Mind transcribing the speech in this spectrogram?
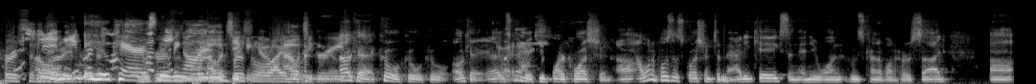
personal. Who cares? Moving on. I'll personal rivalry. Okay, cool, cool, cool. Okay, Go it's going to be a two-part question. Uh, I want to pose this question to Maddie Cakes and anyone who's kind of on her side. Uh,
